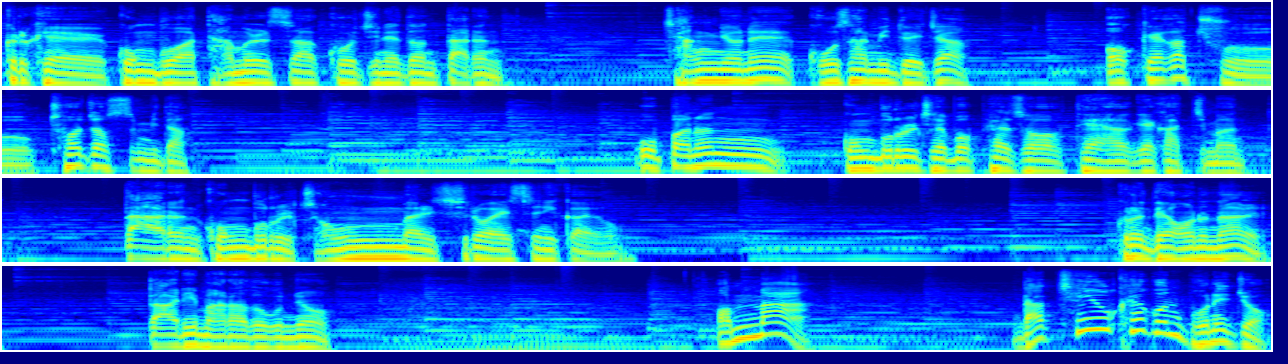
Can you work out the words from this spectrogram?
그렇게 공부와 담을 쌓고 지내던 딸은 작년에 고3이 되자 어깨가 축 처졌습니다. 오빠는 공부를 제법 해서 대학에 갔지만 딸은 공부를 정말 싫어했으니까요. 그런데 어느 날 딸이 말하더군요. 엄마, 나 체육학원 보내줘.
